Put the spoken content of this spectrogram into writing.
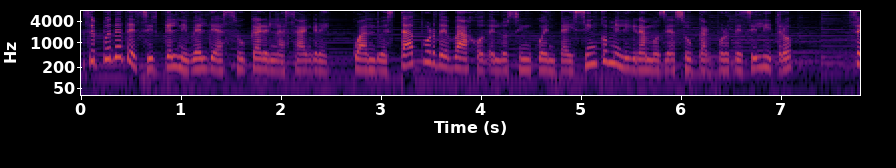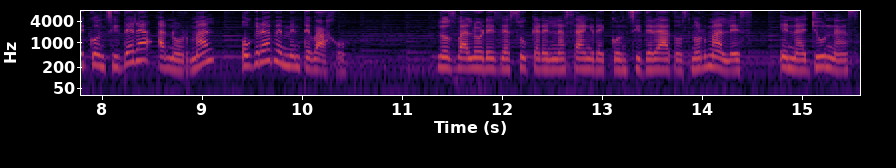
se puede decir que el nivel de azúcar en la sangre, cuando está por debajo de los 55 miligramos de azúcar por decilitro, se considera anormal o gravemente bajo. Los valores de azúcar en la sangre considerados normales, en ayunas,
